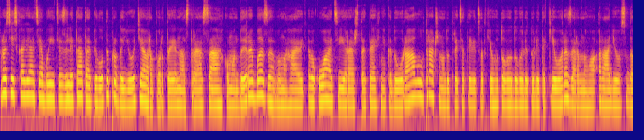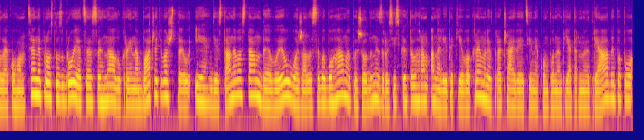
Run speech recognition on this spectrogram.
Російська авіація боїться злітати, а пілоти продають рапорти на стреса. Командири без вимагають евакуації решти техніки до Уралу. Втрачено до 30% готових до виліту літаків резервного радіусу далекого. Це не просто зброя, це сигнал. Україна бачить ваш тил і дістане вас там, де ви вважали себе богами. Пише один із російських телеграм-аналітиків. Кремль втрачає авіаційний компонент ядерної тріади. ППО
